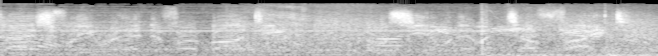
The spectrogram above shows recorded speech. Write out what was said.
size fleet will to Farbanti. Those we'll see him would have a tough fight.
